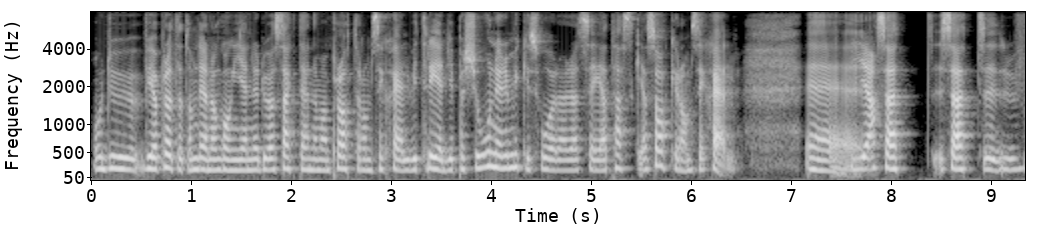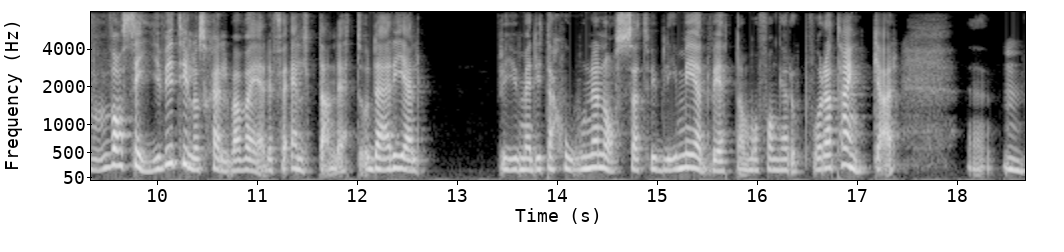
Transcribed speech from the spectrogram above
och du, vi har pratat om det någon gång Jenny, du har sagt det här när man pratar om sig själv i tredje person är det mycket svårare att säga taskiga saker om sig själv. Eh, ja. Så att så att vad säger vi till oss själva? Vad är det för ältandet? Och där hjälper ju meditationen oss att vi blir medvetna om och fångar upp våra tankar. Eh, mm,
